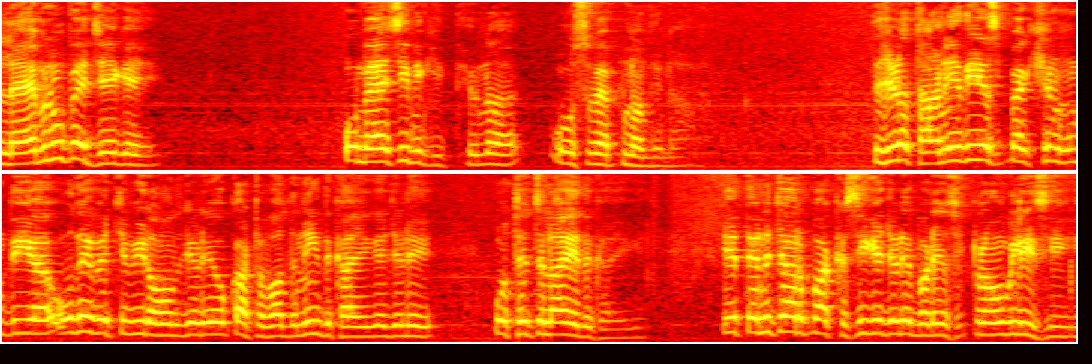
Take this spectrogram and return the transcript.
ਲੈਬ ਨੂੰ ਭੇਜੇ ਗਏ, ਉਹ ਮੈਚ ਹੀ ਨਹੀਂ ਕੀਤੇ ਉਹਨਾਂ ਉਸ ਵੈਪਨਾਂ ਦੇ ਨਾਲ। ਤੇ ਜਿਹੜਾ ਥਾਣੇ ਦੀ ਇਨਸਪੈਕਸ਼ਨ ਹੁੰਦੀ ਆ, ਉਹਦੇ ਵਿੱਚ ਵੀ ਰੌਂਦ ਜਿਹੜੇ ਉਹ ਘੱਟ ਵੱਧ ਨਹੀਂ ਦਿਖਾਏ ਗਏ, ਜਿਹੜੇ ਉੱਥੇ ਚਲਾਏ ਦਿਖਾਏ ਗਏ। ਇਹ ਤਿੰਨ ਚਾਰ ਪੱਖ ਸੀਗੇ ਜਿਹੜੇ ਬੜੇ ਸਟਰੋਂਗਲੀ ਸੀ।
